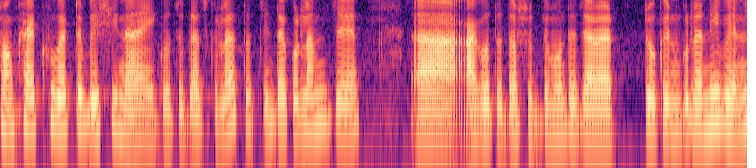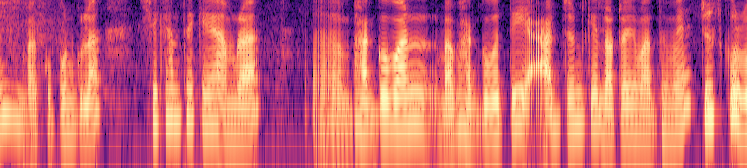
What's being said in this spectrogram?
সংখ্যায় খুব একটা বেশি না এই কচু গাছগুলা, তো চিন্তা করলাম যে আগত দর্শকদের মধ্যে যারা টোকেনগুলো নেবেন বা কুপনগুলা, সেখান থেকে আমরা ভাগ্যবান বা ভাগ্যবতী আটজনকে লটারির মাধ্যমে চুজ করব,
